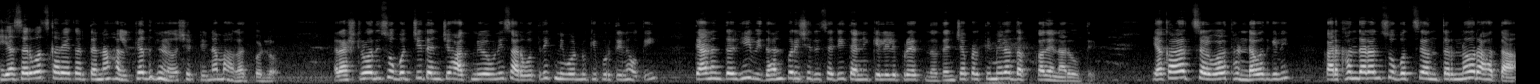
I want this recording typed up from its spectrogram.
या सर्वच कार्यकर्त्यांना हलक्यात घेणं शेट्टींना भागात पडलं. राष्ट्रवादीसोबतची त्यांची हातमिळवणी सार्वत्रिक निवडणुकीपुरती नव्हती. त्यानंतरही विधान परिषदेसाठी त्यांनी केलेले प्रयत्न त्यांच्या प्रतिमेला धक्का देणारे होते. या काळात चळवळ थंडावत गेली. कारखानदारांसोबतचे अंतर न राहता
